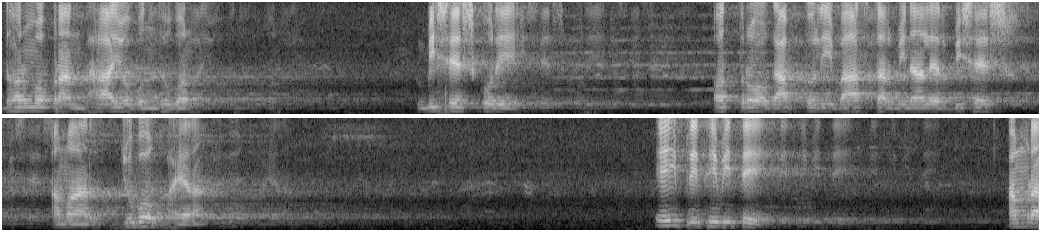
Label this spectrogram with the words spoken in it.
ধর্মপ্রাণ ভাই ও বন্ধুগণ। বিশেষ করে অত্র গাবতলি বাস টার্মিনালের বিশেষ আমার যুবক ভাইয়েরা। এই পৃথিবীতে আমরা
